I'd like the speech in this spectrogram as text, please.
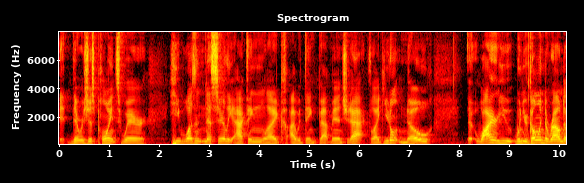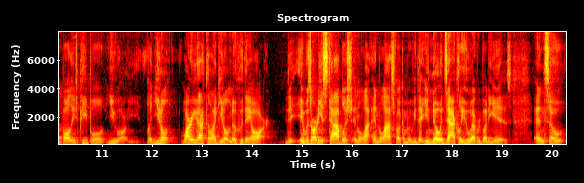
it, there was just points where he wasn't necessarily acting like I would think Batman should act. Like, you don't know uh, why are you when you're going to round up all these people, you are you don't. Why are you acting like you don't know who they are? It was already established in the in the last fucking movie that you know exactly who everybody is, and so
